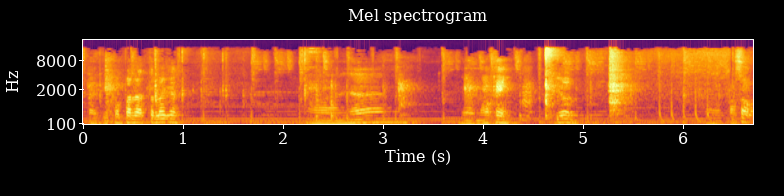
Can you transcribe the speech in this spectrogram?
hindi pa pala talaga. Ayan. Yan, okay. Yun. Uh, pasok.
